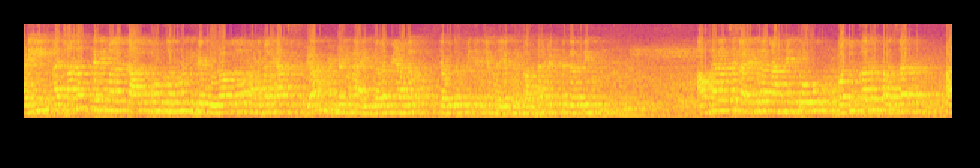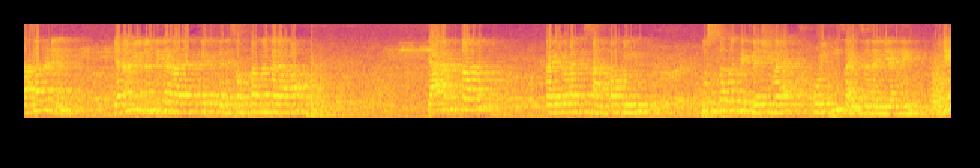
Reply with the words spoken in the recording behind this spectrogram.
आणि अचानक त्यांनी मला काल फोन करून इथे बोलावलं आणि मला ह्या सगळ्या मंडळींना ऐकायला मिळालं. त्याबद्दल मी त्यांचे वैयक्तिक आभार व्यक्त करते. आभाराचा कार्यक्रम आहे तो मधुकर पाचार पाचारणे यांना मी विनंती करणार आहे की त्यांनी संपन्न करावा. त्यानंतर कार्यक्रमाची सांगता होईल. पुस्तकं घेतल्याशिवाय कोणीही जायचं नाही आहे म्हणजे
